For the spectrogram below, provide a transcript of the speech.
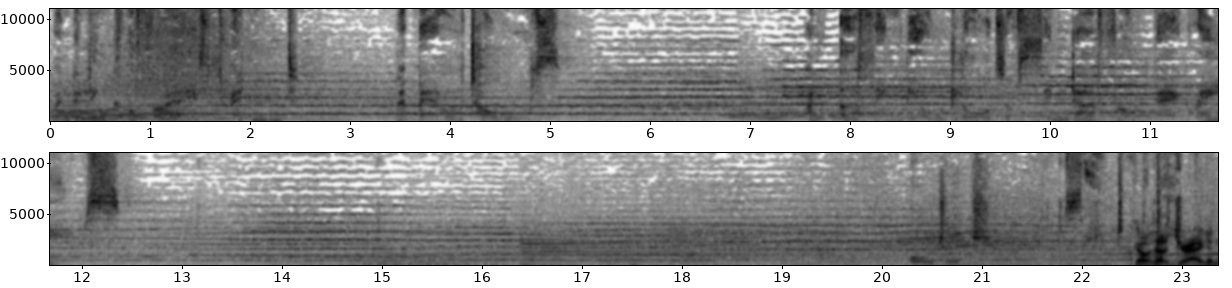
When the link of fire is threatened, the bell tolls, unearthing the old lords of Cinder from their graves. Aldrich, Yo, is that a dragon?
